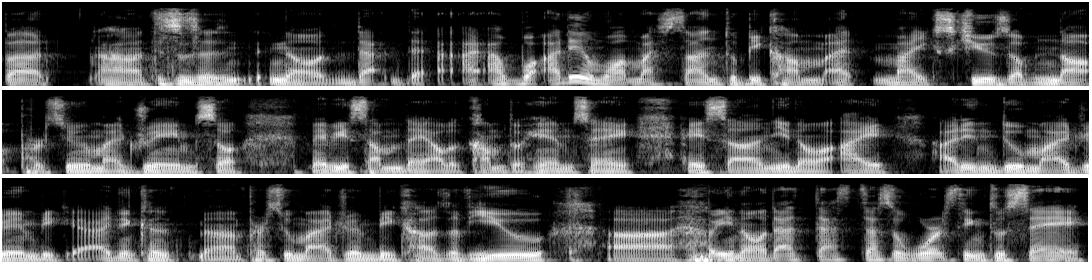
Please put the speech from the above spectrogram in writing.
but uh, this is a you know that, that I, I, I, didn't want my son to become my, my, excuse of not pursuing my dream. So maybe someday i would come to him saying hey son you know i i didn't do my dream be- i didn't uh, pursue my dream because of you. Uh, you know that that's that's the worst thing to say.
